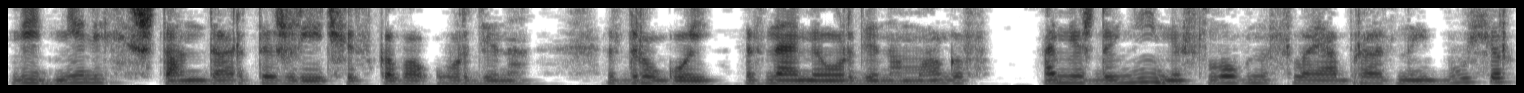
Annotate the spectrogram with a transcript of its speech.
виднелись штандарты жреческого ордена, с другой — знамя ордена магов, а между ними, словно своеобразный буфер,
